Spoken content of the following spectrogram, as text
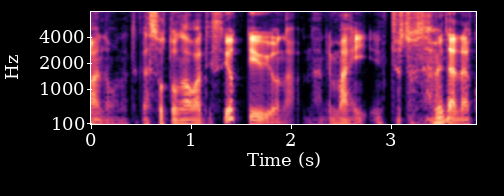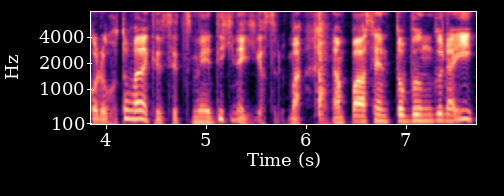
あの、なんていうか、外側ですよっていうような、なんで、まあ、ちょっとダメだな、これ言葉だけで説明できない気がする。まあ、何パーセント分ぐらい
